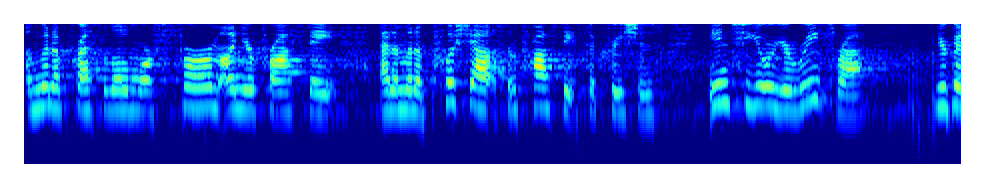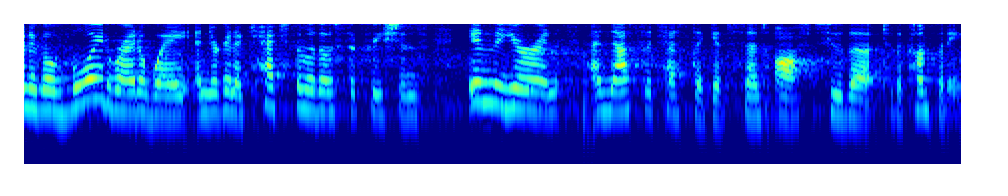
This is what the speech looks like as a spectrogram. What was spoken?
I'm going to press a little more firm on your prostate and I'm going to push out some prostate secretions into your urethra you're going to go void right away and you're going to catch some of those secretions in the urine, and that's the test that gets sent off to the, to the company.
